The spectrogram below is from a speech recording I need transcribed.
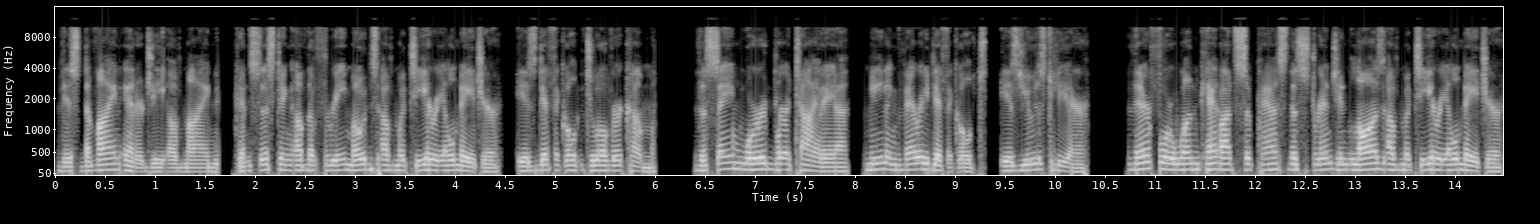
this divine energy of mine, consisting of the three modes of material nature, is difficult to overcome. The same word Dhartaya, meaning very difficult, is used here. Therefore, one cannot surpass the stringent laws of material nature,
